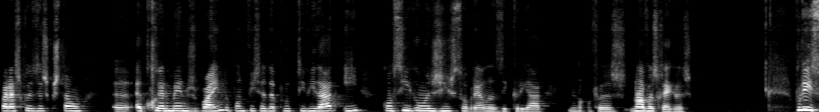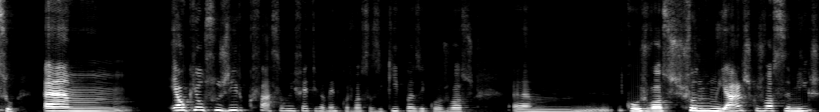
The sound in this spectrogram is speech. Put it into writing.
para as coisas que estão uh, a correr menos bem do ponto de vista da produtividade e consigam agir sobre elas e criar novas, novas regras. Por isso, um, é o que eu sugiro que façam efetivamente com as vossas equipas e com os vossos, um, com os vossos familiares, com os vossos amigos,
